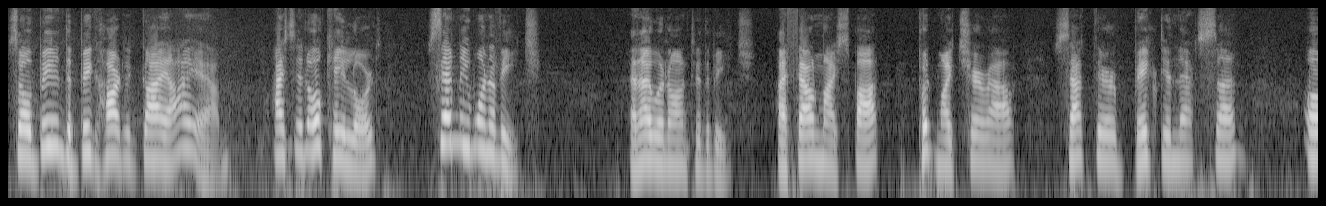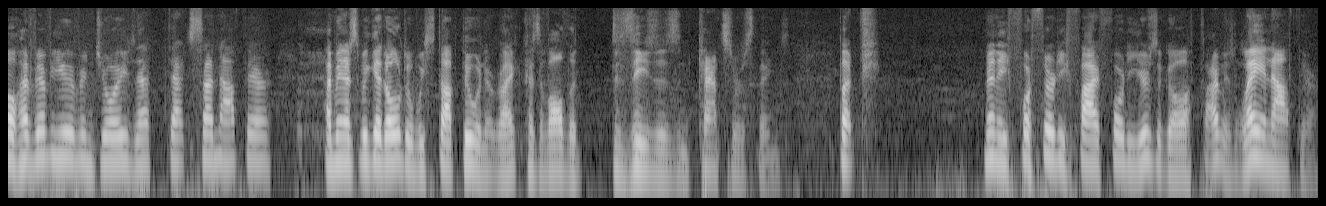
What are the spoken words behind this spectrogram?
So, being the big hearted guy I am, I said, Okay, Lord, send me one of each. And I went on to the beach. I found my spot, put my chair out, sat there baked in that sun. Oh, have ever you ever enjoyed that, that sun out there? I mean, as we get older, we stop doing it, right? Because of all the diseases and cancerous things. But many for 35, 40 years ago, I was laying out there.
